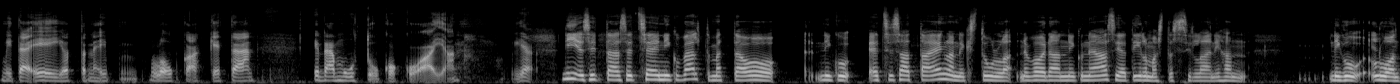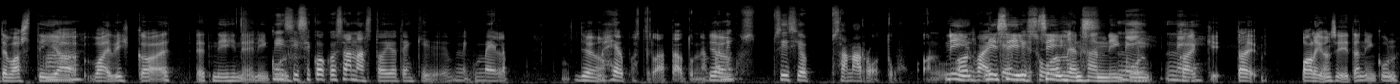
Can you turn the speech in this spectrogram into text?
mitä ei, jotta ne ei loukkaa ketään. Ja nämä muuttuu koko ajan. Ja, niin ja sitten taas, että se ei niinku välttämättä ole, niinku, että se saattaa englanniksi tulla, ne voidaan niinku ne asiat ilmaista sillä ihan niinku luontevasti mm. ja vaivihkaa, että et niihin ei... Niinku... Niin siis se koko sanasto on jotenkin niinku meillä Joo. helposti latautuneempaa, niin kuin, siis jo sanarotu on, niin, on niin si- siihenhän niin kuin niin, kaikki, niin. tai paljon siitä niin kuin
